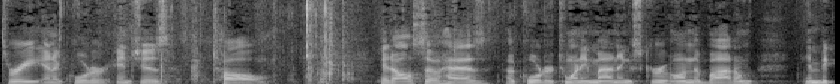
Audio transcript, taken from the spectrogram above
three and a quarter inches tall. It also has a quarter 20 mounting screw on the bottom in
